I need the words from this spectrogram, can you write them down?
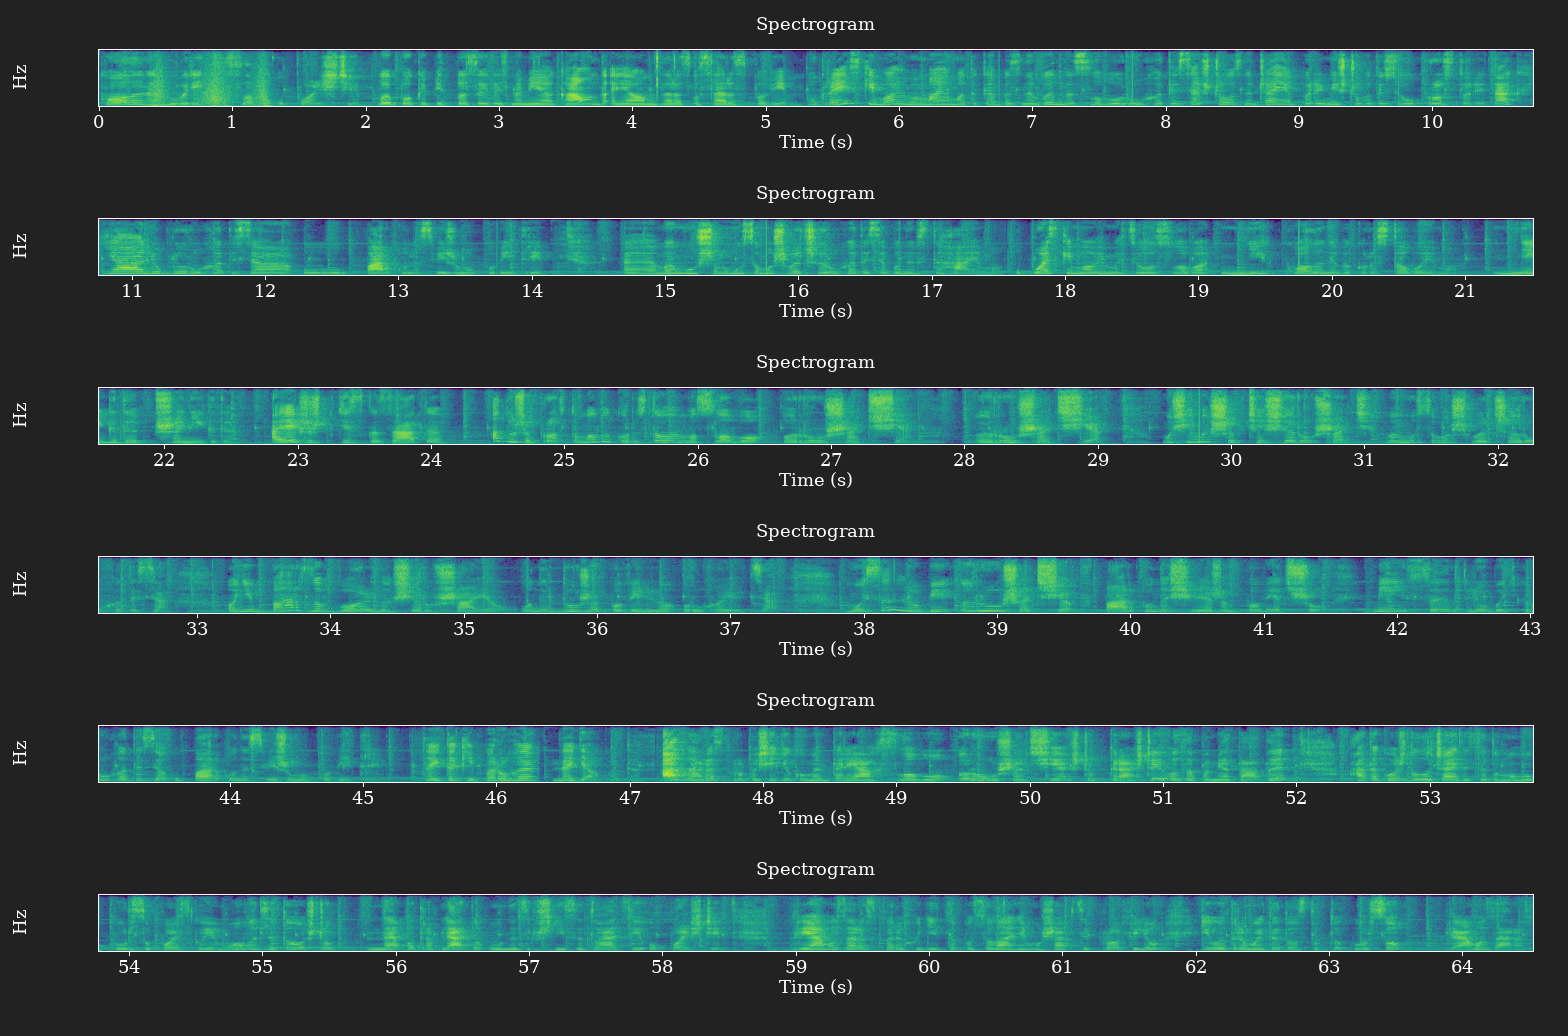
Ніколи не говоріть це слово у Польщі. Ви поки підписуєтесь на мій аккаунт, а я вам зараз усе розповім. В українській мові ми маємо таке безневинне слово рухатися, що означає переміщуватися у просторі. Так я люблю рухатися у парку на свіжому повітрі. Е, Ми мусимо швидше рухатися, бо не встигаємо. У польській мові ми цього слова ніколи не використовуємо. Нігде пшенігде. А як же ж тоді сказати? А дуже просто, ми використовуємо слово рушать się. Musimy szybciej się ruszać. Ми мусимо швидше рухатися. Вони bardzo wolno się ruszają. Вони дуже повільно рухаються. Syn lubi ruszać się w parku na świeżym powietrzu. Мій син любить рухатися у парку на свіжому повітрі. Та й такі пироги не дякуйте. А зараз пропишіть у коментарях слово рушать ще, щоб краще його запам'ятати. А також долучайтеся до мого курсу польської мови для того, щоб не потрапляти у незручні ситуації у Польщі. Прямо зараз переходіть за посиланням у шапці профілю і отримайте доступ до курсу прямо зараз.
